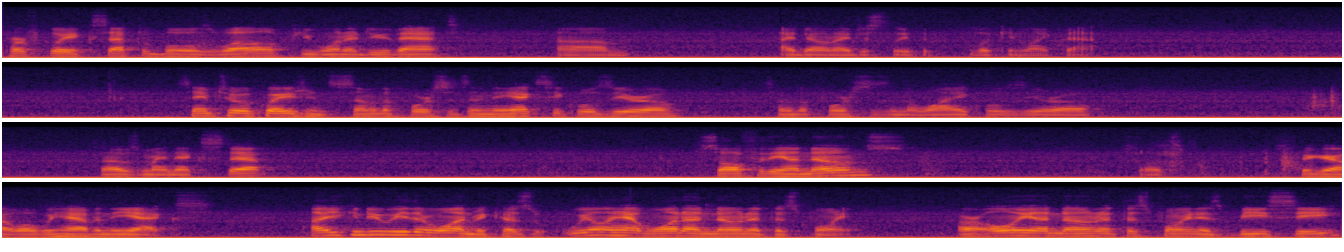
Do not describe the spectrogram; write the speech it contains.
perfectly acceptable as well if you want to do that. Um, I don't I just leave it looking like that same two equations. Sum of the forces in the x equals 0. Sum of the forces in the y equals 0. So that was my next step. Solve for the unknowns. So let's, let's figure out what we have in the x. Uh, you can do either one because we only have one unknown at this point. Our only unknown at this point is BC.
